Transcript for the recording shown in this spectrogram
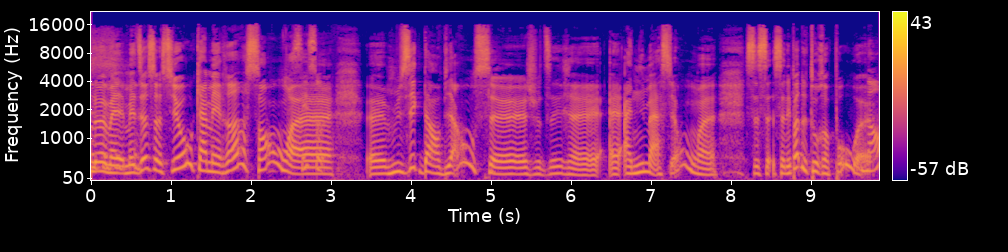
là. Mé- médias sociaux, caméra, son, euh, euh, musique d'ambiance, euh, je veux dire, euh, euh, animation. euh, ce n'est pas de tout repos, euh, Non,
